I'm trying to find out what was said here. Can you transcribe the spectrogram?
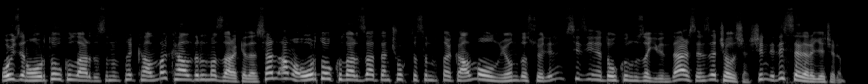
O yüzden ortaokullarda sınıfta kalma kaldırılmaz arkadaşlar ama ortaokullar zaten çok da sınıfta kalma olmuyor onu da söyleyelim. Siz yine de okulumuza gidin dersenize çalışın. Şimdi liselere geçelim.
